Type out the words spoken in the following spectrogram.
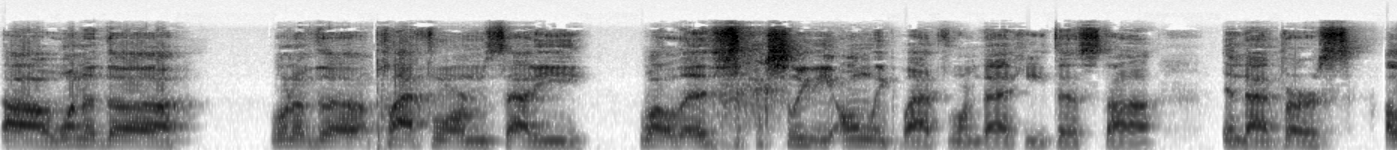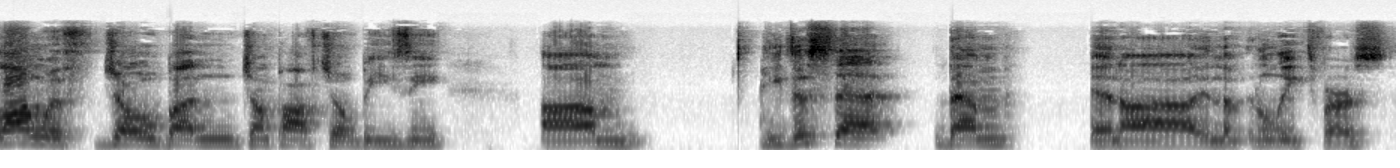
uh, one of the one of the platforms that he well, it's actually the only platform that he just uh, in that verse along with Joe Budden, Jump Off Joe Beasy. Um, he dissed that them in uh in the, in the leaked verse.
